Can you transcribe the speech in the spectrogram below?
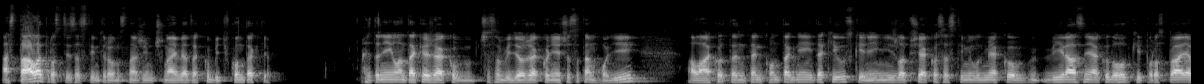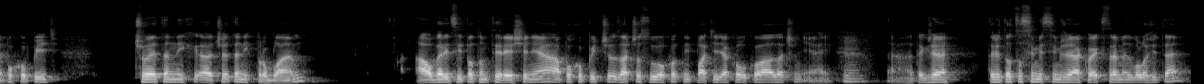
a stále proste sa s tým trhom snažím čo najviac ako byť v kontakte. Že to nie je len také, že ako, čo som videl, že ako niečo sa tam hodí, ale ako ten, ten kontakt nie je taký úzky, nie je nič lepšie, ako sa s tými ľuďmi ako výrazne ako do hĺbky porozprávať a pochopiť, čo je ten ich, čo je ten ich problém a overiť si potom tie riešenia a pochopiť, čo, za čo sú ochotní platiť a koľko a za čo nie. Hmm. A, takže, takže toto si myslím, že je ako extrémne dôležité.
